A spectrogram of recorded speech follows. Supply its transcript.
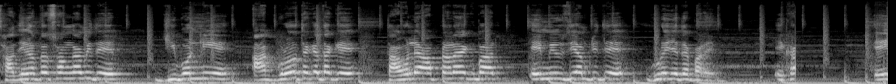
স্বাধীনতা সংগ্রামীদের জীবন নিয়ে আগ্রহ থেকে থাকে, তাহলে আপনারা একবার এই মিউজিয়ামটিতে ঘুরে যেতে পারেন। এখানে এই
